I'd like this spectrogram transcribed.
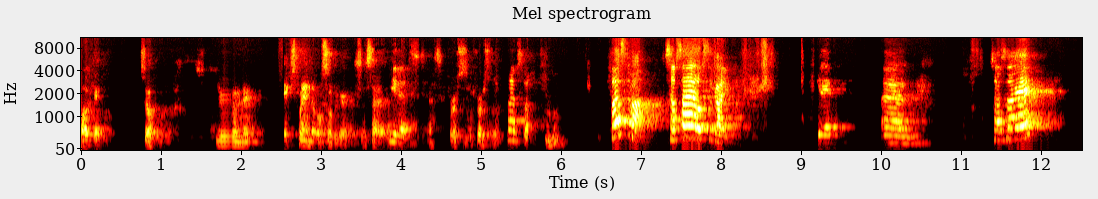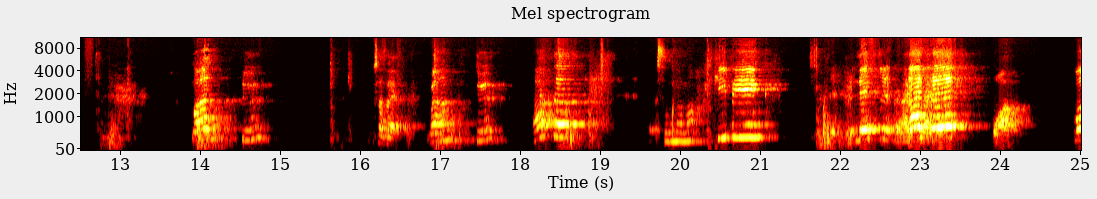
okay, so you're going to explain the osogai sasae. Yes. That's first, first one. First one. Mm -hmm. First one, sasae osogai. Okay. Um, sasae. One, two. Sasae. One, two. After. Keeping. Left, right, right. One.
